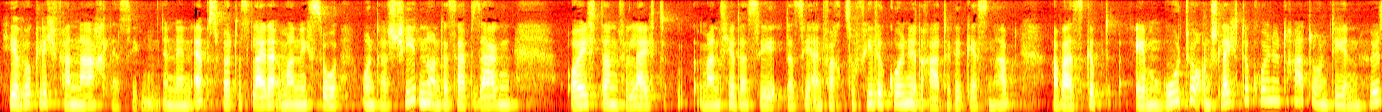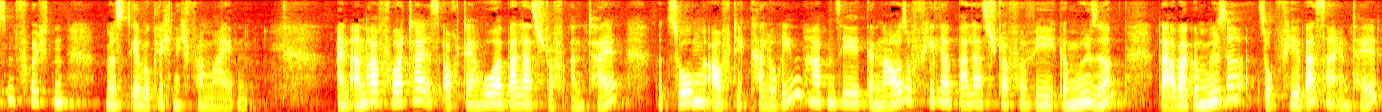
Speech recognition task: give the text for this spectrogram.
hier wirklich vernachlässigen. In den Apps wird es leider immer nicht so unterschieden und deshalb sagen euch dann vielleicht manche, dass sie, dass sie einfach zu viele Kohlenhydrate gegessen habt. Aber es gibt eben gute und schlechte Kohlenhydrate und die in Hülsenfrüchten müsst ihr wirklich nicht vermeiden. Ein anderer Vorteil ist auch der hohe Ballaststoffanteil. Bezogen auf die Kalorien haben sie genauso viele Ballaststoffe wie Gemüse. Da aber Gemüse so viel Wasser enthält,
